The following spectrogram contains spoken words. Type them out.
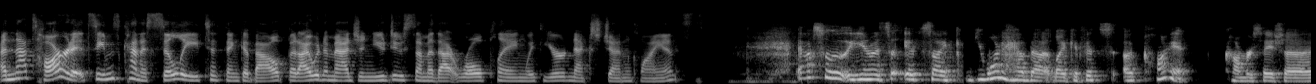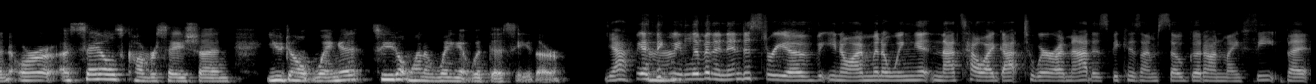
And that's hard. It seems kind of silly to think about but i would imagine you do some of that role playing with your next gen clients Absolutely. You know, it's it's like you want to have that like if it's a client conversation or a sales conversation, you don't wing it. So you don't want to wing it with this either. Yeah. I think we mm-hmm. live in an industry of, you know, I'm going to wing it and that's how I got to where I'm at is because I'm so good on my feet, but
